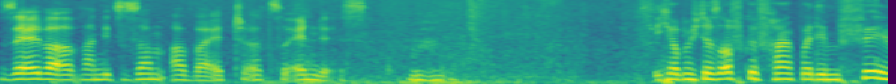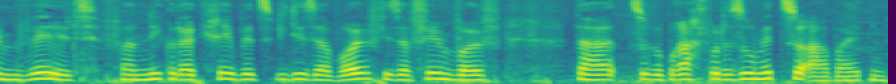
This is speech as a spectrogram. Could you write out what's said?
selber, wann die Zusammenarbeit äh, zu Ende ist. Ich habe mich das oft gefragt bei dem Film Wild von Nikola Krebitz, wie dieser Wolf, dieser Filmwolf, dazu gebracht wurde, so mitzuarbeiten.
